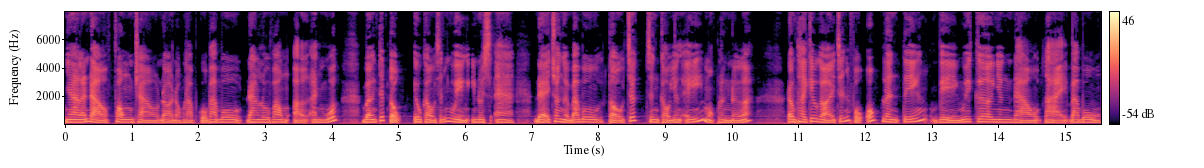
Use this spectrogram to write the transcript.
nhà lãnh đạo phong trào đòi độc lập của Babu đang lưu vong ở Anh Quốc, vẫn tiếp tục yêu cầu chính quyền Indonesia để cho người Babu tổ chức trưng cầu dân Ý một lần nữa – đồng thời kêu gọi chính phủ Úc lên tiếng về nguy cơ nhân đạo tại Babu.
